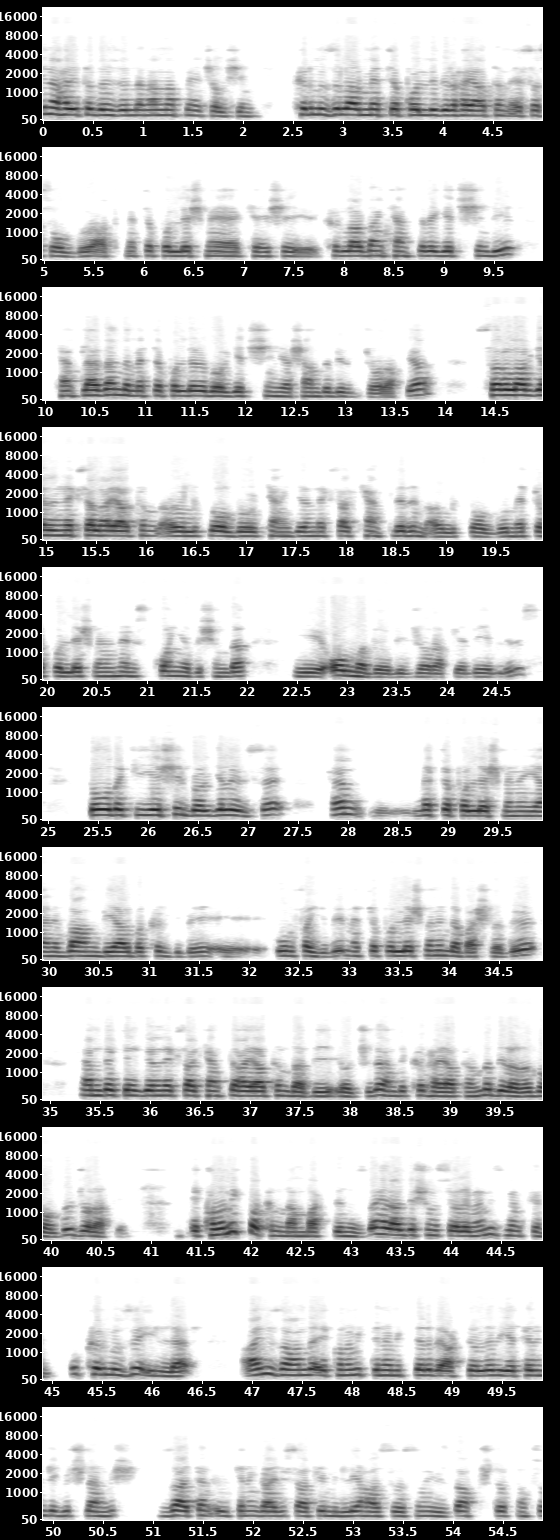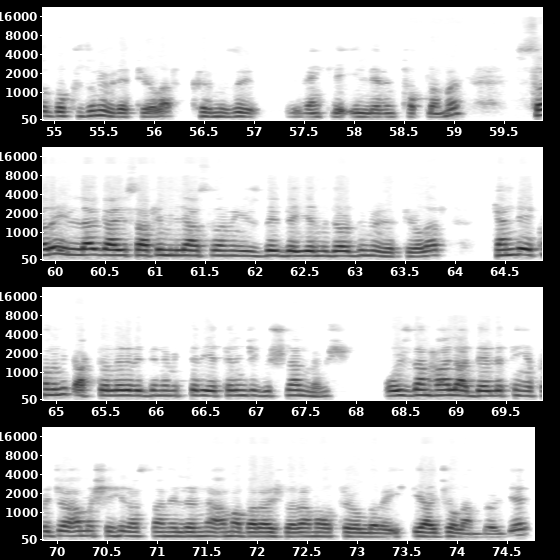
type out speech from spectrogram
yine haritada üzerinden anlatmaya çalışayım. Kırmızılar metropollü bir hayatın esas olduğu, artık metropolleşmeye, şey, kırlardan kentlere geçişin değil, kentlerden de metropollere doğru geçişin yaşandığı bir coğrafya. Sarılar geleneksel hayatın ağırlıklı olduğu, geleneksel kentlerin ağırlıklı olduğu, metropolleşmenin henüz Konya dışında e, olmadığı bir coğrafya diyebiliriz. Doğudaki yeşil bölgeler ise hem metropolleşmenin yani Van, Diyarbakır gibi, e, Urfa gibi metropolleşmenin de başladığı hem de geleneksel kentli hayatın da bir ölçüde hem de kır hayatının da bir arada olduğu coğrafya. Ekonomik bakımdan baktığınızda herhalde şunu söylememiz mümkün. Bu kırmızı iller aynı zamanda ekonomik dinamikleri ve aktörleri yeterince güçlenmiş. Zaten ülkenin gayri safi milli hasılasının %64.9'unu üretiyorlar. Kırmızı renkli illerin toplamı. Sarı iller gayri safi milli hasılanın %24'ünü üretiyorlar. kendi ekonomik aktörleri ve dinamikleri yeterince güçlenmemiş. O yüzden hala devletin yapacağı ama şehir hastanelerine ama barajlara ama otoyollara ihtiyacı olan bölge.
